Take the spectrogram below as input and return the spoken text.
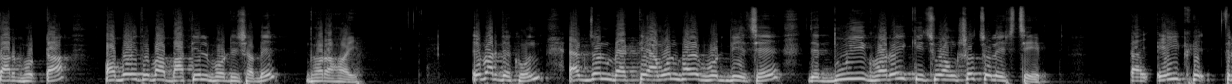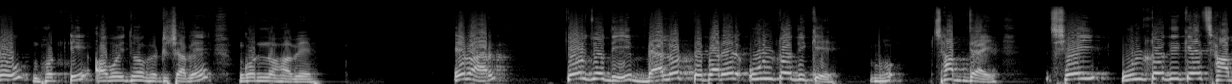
তার ভোটটা অবৈধ বা বাতিল ভোট হিসাবে ধরা হয়। এবার দেখুন, একজন ব্যক্তি এমনভাবে ভোট দিয়েছে যে দুই ঘরেই কিছু অংশ চলে এসছে। তাই এই ক্ষেত্রেও ভোটটি অবৈধ ভোট হিসাবে গণ্য হবে। এবার কেউ যদি ব্যালট পেপারের উল্টো দিকে ছাপ দেয়, সেই উল্টো দিকে ছাপ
